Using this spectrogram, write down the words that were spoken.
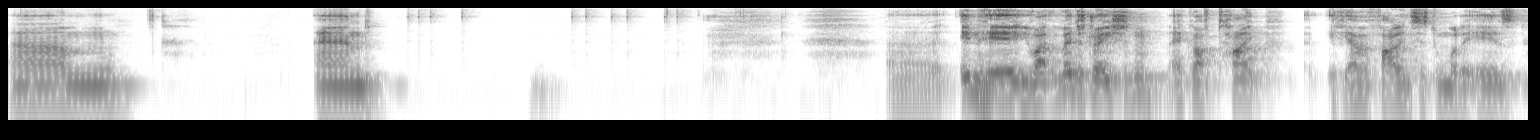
Um, and Uh, in here, you write registration, aircraft type, if you have a filing system, what it is,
